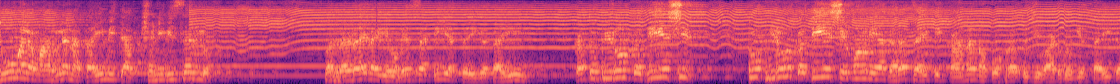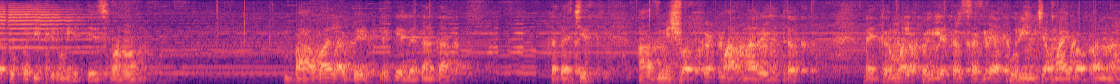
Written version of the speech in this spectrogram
तू मला मारलं ना ताई मी त्या क्षणी विसरलो. पण रडायला एवढ्यासाठी येतोय ग ताई का तू फिरून कधी येशील? तू फिरून कधी येशील म्हणून या घरात आहे की काना नको कोपरा तुझी वाट बघेल ताई का तू कधी फिरून येतेस म्हणून? भावाला भेटलं गेलं दादा. कदाचित आज मी शॉर्टकट मारणार आहे इथं. नाहीतर मला पहिले तर सगळ्या पुरींच्या मायबापांना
